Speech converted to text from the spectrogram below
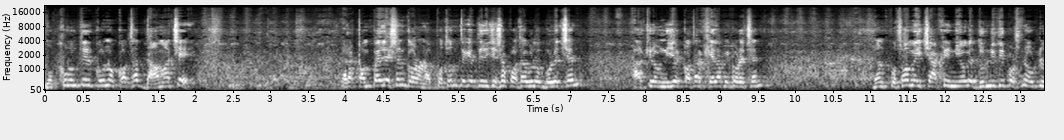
মুখ্যমন্ত্রীর কোনো কথার দাম আছে? একটা কম্পাইলেশন করো না। প্রথম থেকে তিনি যেসব কথাগুলো বলেছেন, আর কীরকম নিজের কথার খেলাপি করেছেন, যখন প্রথম এই চাকরি নিয়োগে দুর্নীতির প্রশ্ন উঠল,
